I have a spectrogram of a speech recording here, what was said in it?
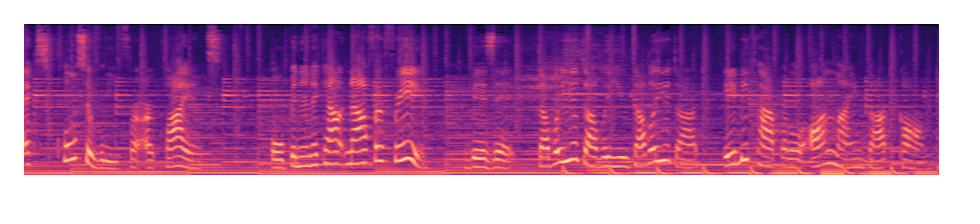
exclusively for our clients. Open an account now for free. Visit www.abcapitalonline.com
